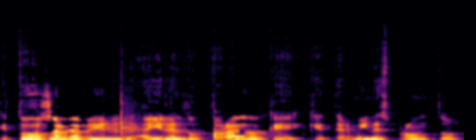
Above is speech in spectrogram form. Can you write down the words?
que todo salga bien ahí en el doctorado, que, termines pronto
